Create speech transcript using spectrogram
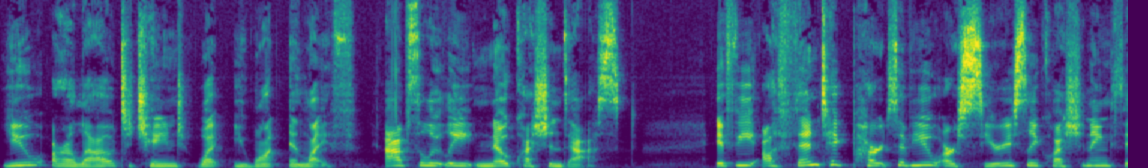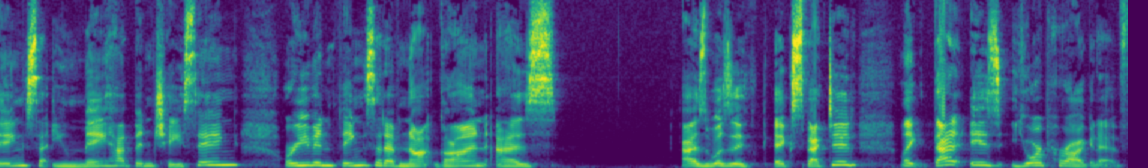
You are allowed to change what you want in life. Absolutely no questions asked. If the authentic parts of you are seriously questioning things that you may have been chasing, or even things that have not gone as as was expected, like that is your prerogative.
